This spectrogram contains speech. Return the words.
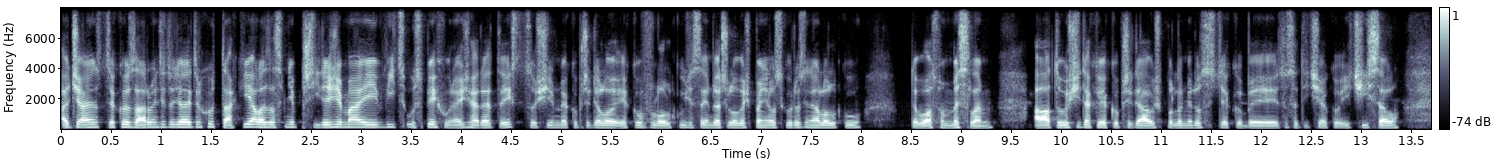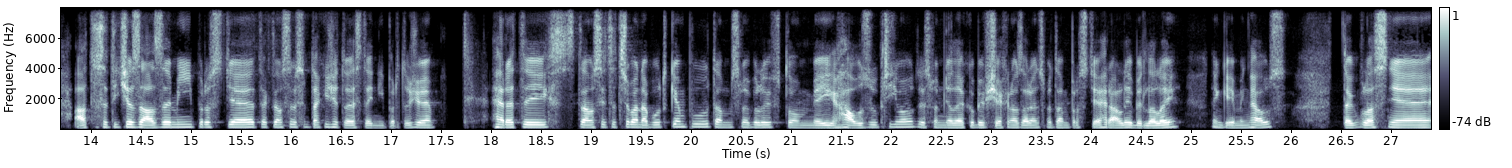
A Giants jako zároveň ty to dělají trochu taky, ale zase mně přijde, že mají víc úspěchu než Heretics, což jim jako přidalo jako v LOLku, že se jim dařilo ve Španělsku hrozně na LOLku, nebo aspoň myslím. A to už jí taky jako přidá už podle mě dost, jakoby, co se týče jako i čísel. A co se týče zázemí prostě, tak tam si myslím taky, že to je stejný, protože Heretics, tam sice třeba na bootcampu, tam jsme byli v tom jejich houseu přímo, kde jsme měli jakoby všechno, zároveň jsme tam prostě hráli, bydleli, ten gaming house, tak vlastně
